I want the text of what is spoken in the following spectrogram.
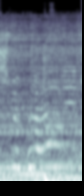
Krishna Brahmi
